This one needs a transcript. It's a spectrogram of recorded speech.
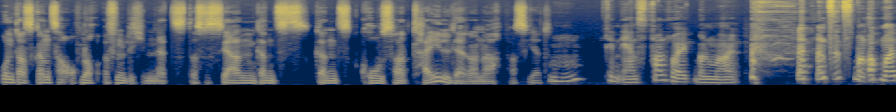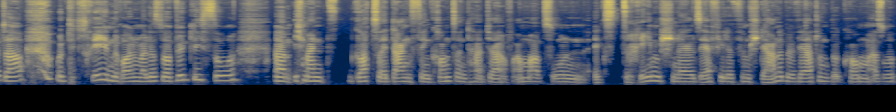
und das Ganze auch noch öffentlich im Netz? Das ist ja ein ganz, ganz großer Teil, der danach passiert. Mhm. Im Ernstfall heult man mal. dann sitzt man auch mal da und die Tränen rollen, weil das war wirklich so. Ähm, ich meine, Gott sei Dank, Think Content hat ja auf Amazon extrem schnell sehr viele Fünf-Sterne-Bewertungen bekommen. Also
